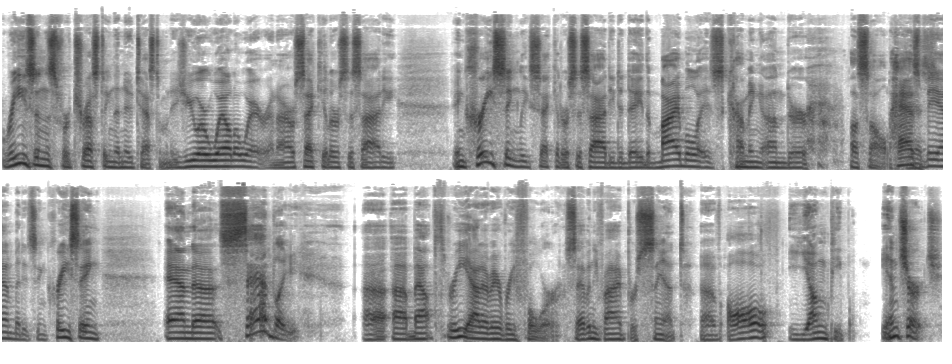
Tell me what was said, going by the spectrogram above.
reasons for trusting the New Testament. As you are well aware, in our secular society, increasingly secular society today, the Bible is coming under assault. Has been, but it's increasing. And uh, sadly, uh, about three out of every four, 75% of all young people in church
